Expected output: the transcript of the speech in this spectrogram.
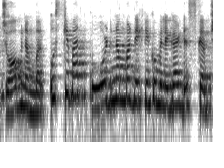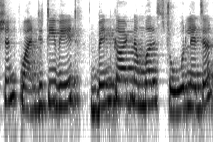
जॉब नंबर उसके बाद कोड नंबर देखने को मिलेगा description quantity weight bin card number store ledger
